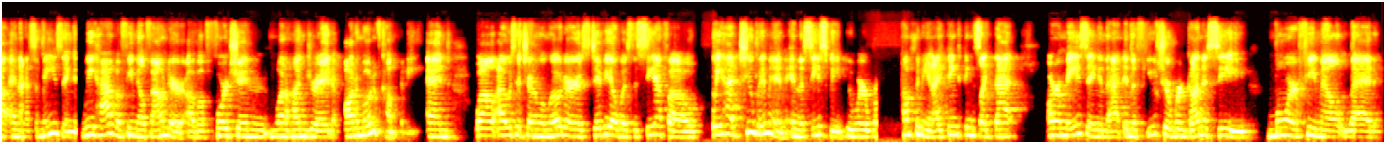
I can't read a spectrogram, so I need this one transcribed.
uh, and that's amazing. We have a female founder of a Fortune 100 automotive company. And while I was at General Motors, Dhivya was the CFO. We had two women in the C suite who were running the company. And I think things like that are amazing in that in the future we're going to see more female led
